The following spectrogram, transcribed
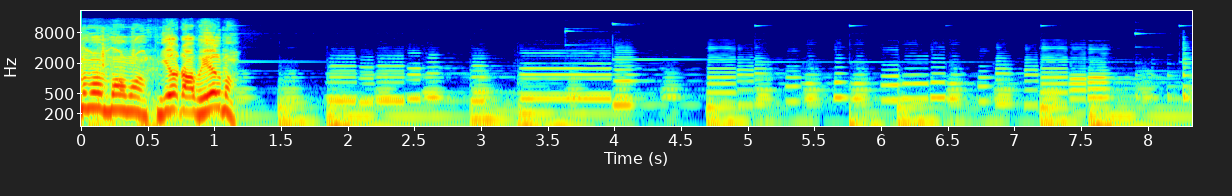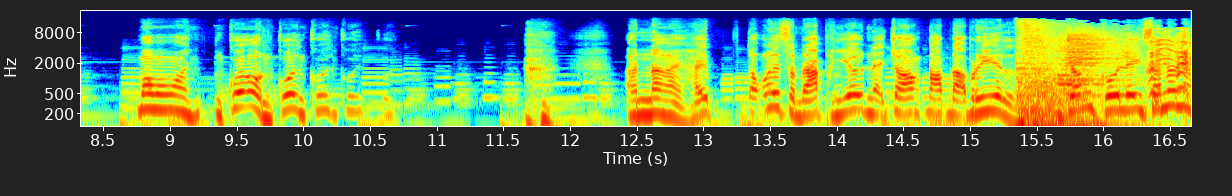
មកមកមកយក10រៀលមក មកមកមកអង្គុយអូនអង្គុយអង្គុយអង្គុយអង្គុយអញ្ហ្នឹងហើយហើយតុកនេះសម្រាប់ភ្ញៀវអ្នកចង10 10រៀលអញ្ចឹងអង្គុយលេងសិនណា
